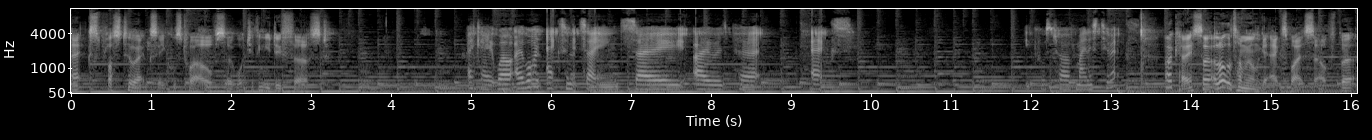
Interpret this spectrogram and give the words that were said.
x plus 2x equals 12. So what do you think you do first? Okay, well, I want x on its own, so I would put x equals 12 minus 2x. Okay, so a lot of the time we want to get x by itself, but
